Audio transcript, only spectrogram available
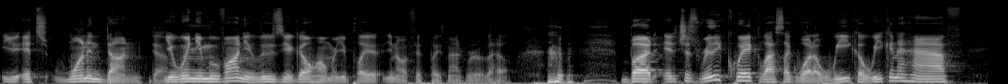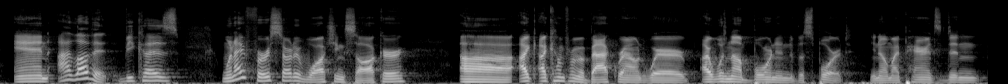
It's one and done. Yeah. You win, you move on. You lose, you go home, or you play, you know, a fifth place match, whatever the hell. but it's just really quick. Lasts like what a week, a week and a half, and I love it because when I first started watching soccer, uh, I, I come from a background where I was not born into the sport. You know, my parents didn't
